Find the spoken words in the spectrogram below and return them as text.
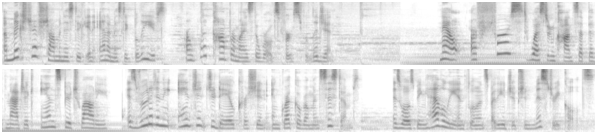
a mixture of shamanistic and animistic beliefs are what compromised the world's first religion. Now, our first Western concept of magic and spirituality is rooted in the ancient Judeo-Christian and Greco-Roman systems, as well as being heavily influenced by the Egyptian mystery cults.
